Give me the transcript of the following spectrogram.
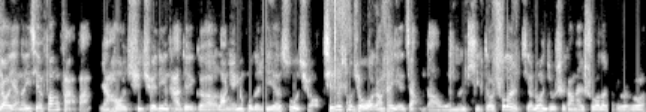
调研的一些方法吧，然后去确定他这个老年用户的这些诉求。其实诉求我刚才也讲到，我们提得出的结论就是刚才说的，比如说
